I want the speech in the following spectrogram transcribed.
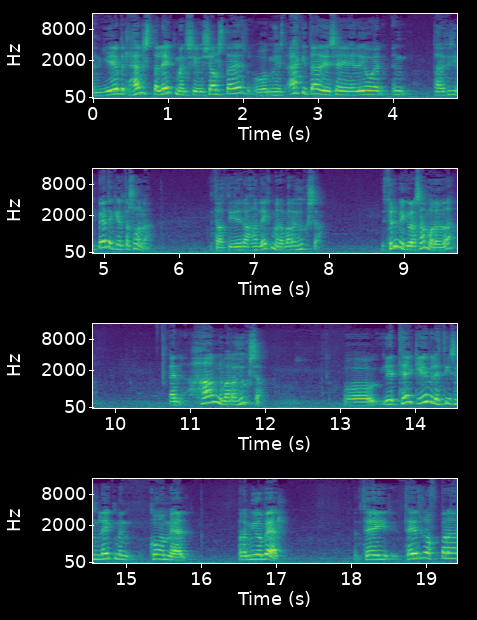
en ég vil helst að leikmenn séu sjálfstæðir og mér finnst ekki það að ég heyrðu, jó, en, en það er kannski betra að gera þetta svona. Þá þýðir að hann leikmenn var að hugsa. Við þurfum ekki að vera sammála um það. En hann var að hugsa. Og ég tek yfirleitt því sem leikmenn koma með bara mjög vel. Þeir, þeir eru oft bara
